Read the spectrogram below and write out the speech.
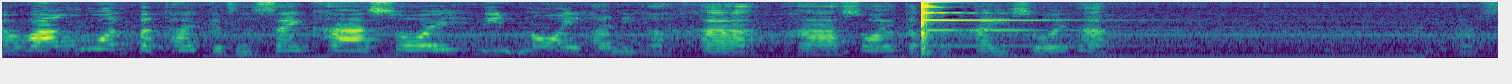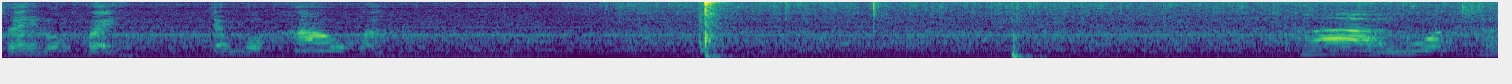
ระวังล้วนประทัดก็จะใส่คาซอยนิดหน่อยค่ะนี่ค่ะคาคาซอยกับตะไคร้ซอยค่ะใส่ลงไปจังบอกข้าวค่ะข้าล้วนค่ะ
